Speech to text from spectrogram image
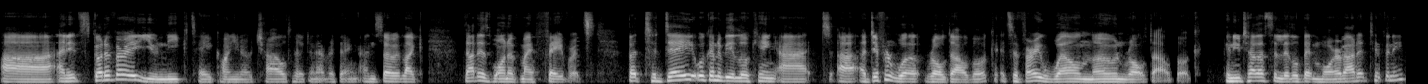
uh, and it's got a very unique take on you know childhood and everything. And so like that is one of my favorites. But today we're going to be looking at uh, a different Roald Dahl book. It's a very well known Roald Dahl book. Can you tell us a little bit more about it, Tiffany?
